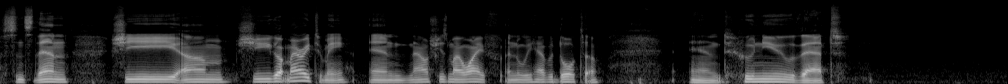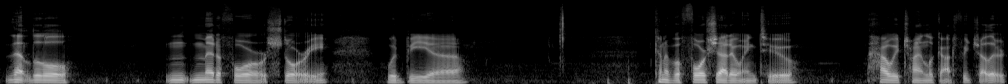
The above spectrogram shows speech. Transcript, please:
since then, she um she got married to me and now she's my wife and we have a daughter. And who knew that that little metaphor or story would be a uh, kind of a foreshadowing to how we try and look out for each other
